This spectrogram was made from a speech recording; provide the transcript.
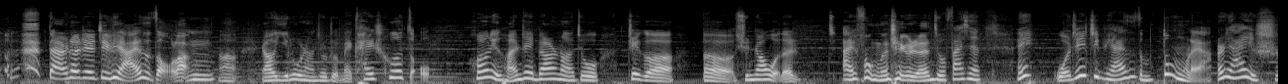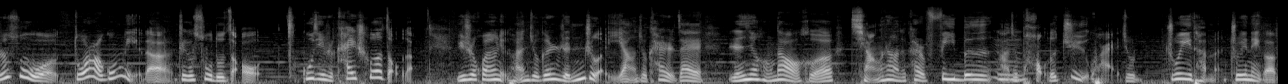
带着他这 GPS 走了，嗯啊，然后一路上就准备开车走。黄影旅团这边呢，就这个呃寻找我的 iPhone 的这个人就发现，哎，我这 GPS 怎么动了呀？而且还以时速多少公里的这个速度走，估计是开车走的。于是幻影旅团就跟忍者一样，就开始在人行横道和墙上就开始飞奔啊，就跑得巨快，就。追他们，追那个，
